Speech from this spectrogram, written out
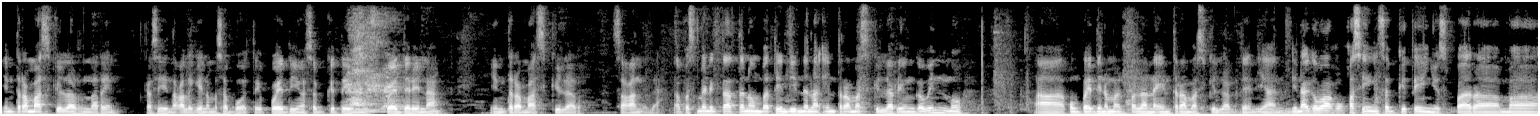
intramuscular na rin. Kasi nakalagay naman sa bote, pwede yung subcutaneous, pwede rin ang intramuscular sa kanila. Tapos may nagtatanong, ba't hindi na lang intramuscular yung gawin mo? Ah, kung pwede naman pala na intramuscular din. Yan. Ginagawa ko kasi yung subcutaneous para ma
